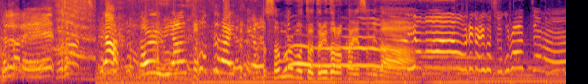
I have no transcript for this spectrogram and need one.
배달의 야, 널 위한 스포트라이트. 선물부터 드리도록 하겠습니다. 아, 우리가 이거 죽으러 왔잖아.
